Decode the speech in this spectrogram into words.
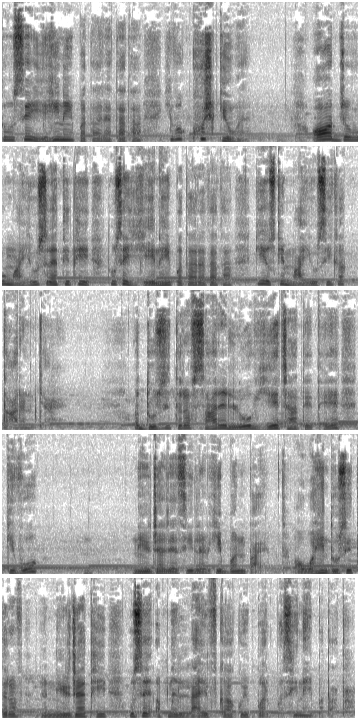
तो उसे यही नहीं पता रहता था कि वो खुश क्यों है। और जो वो मायूस रहती थी तो उसे ये नहीं पता रहता था कि उसके मायूसी का कारण क्या है। और दूसरी तरफ़ सारे लोग ये चाहते थे कि वो नीरजा जैसी लड़की बन पाए। और वहीं दूसरी तरफ़ जो नीरजा थी, उसे अपने लाइफ का कोई पर्पस ही नहीं पता था।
